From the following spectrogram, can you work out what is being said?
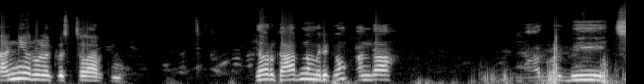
தண்ணி ஒரு கிறிஸ்டலா இருக்குமோ? ஏதோ ஒரு காரணம் இருக்கும். அந்த மார்பிள் பீச்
